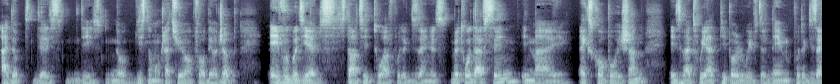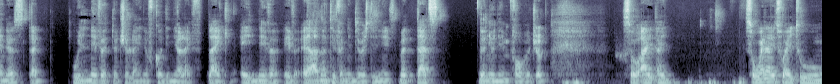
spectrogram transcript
adopt this, this, you know, this nomenclature for their job, everybody else started to have product designers. But what I've seen in my ex corporation is that we had people with the name product designers that will never touch a line of code in your life. Like, hey, never, ever. Eh, I'm not even interested in it. But that's the new name for the job. So I, I so when I try to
